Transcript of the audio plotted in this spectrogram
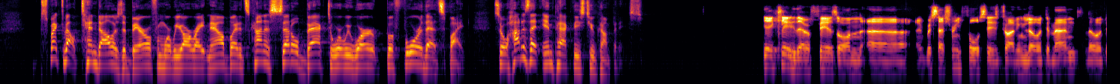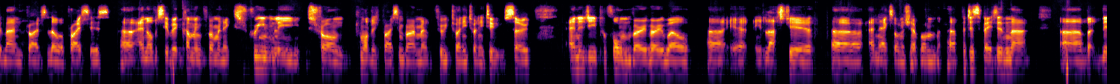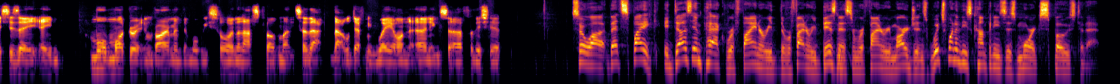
Spiked about $10 a barrel from where we are right now, but it's kind of settled back to where we were before that spike. So, how does that impact these two companies? Yeah, clearly there are fears on uh, recessionary forces driving lower demand. Lower demand drives lower prices. Uh, and obviously, we're coming from an extremely strong commodity price environment through 2022. So, energy performed very, very well uh, last year, uh, and Exxon and Chevron uh, participated in that. Uh, but this is a, a more moderate environment than what we saw in the last 12 months. So, that, that will definitely weigh on earnings for this year. So uh, that spike, it does impact refinery, the refinery business and refinery margins. Which one of these companies is more exposed to that?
